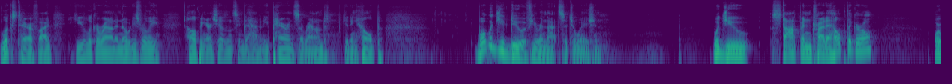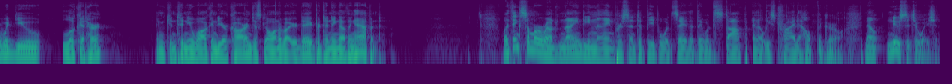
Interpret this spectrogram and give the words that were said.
looks terrified. You look around and nobody's really helping her. She doesn't seem to have any parents around getting help. What would you do if you were in that situation? Would you stop and try to help the girl? Or would you look at her and continue walking to your car and just go on about your day pretending nothing happened? Well, I think somewhere around 99% of people would say that they would stop and at least try to help the girl. Now, new situation.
